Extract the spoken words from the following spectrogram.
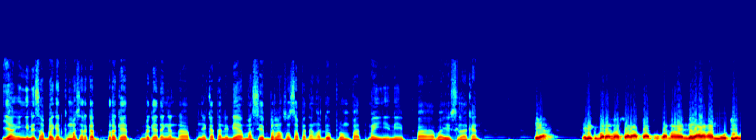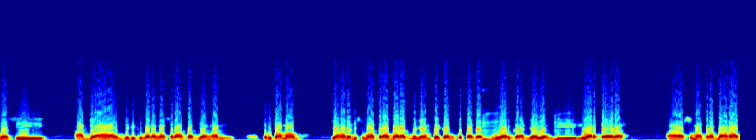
yang ingin disampaikan ke masyarakat berkait berkait dengan uh, penyekatan ini masih berlangsung sampai tanggal 24 Mei ini Pak Bayu silakan. Ya, jadi kepada masyarakat karena ini larangan mudik masih ada, jadi kepada masyarakat jangan eh, terutama yang ada di Sumatera Barat menyampaikan kepada Mm-mm. keluarganya yang di luar daerah eh, Sumatera Barat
